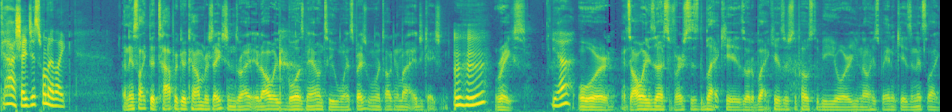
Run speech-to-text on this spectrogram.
gosh I just want to like And it's like the topic of conversations, right? It always boils down to when, especially when we're talking about education, mm-hmm. race, yeah or it's always us versus the black kids, or the black kids are supposed to be, or you know, Hispanic kids, and it's like,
